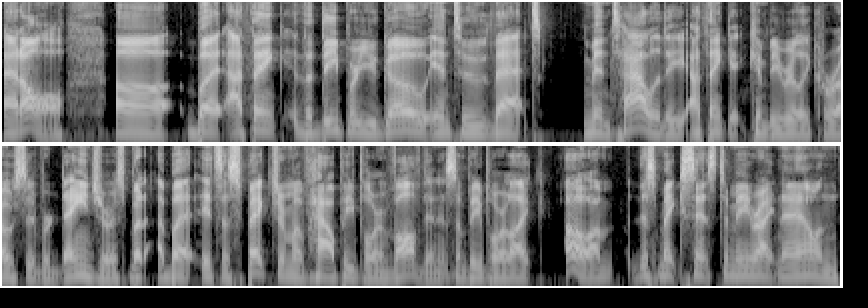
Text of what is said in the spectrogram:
at all. Uh, but I think the deeper you go into that mentality I think it can be really corrosive or dangerous but but it's a spectrum of how people are involved in it. Some people are like oh I'm this makes sense to me right now and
